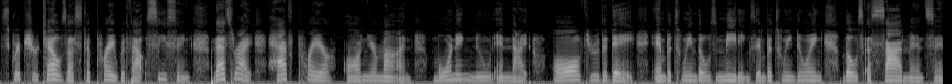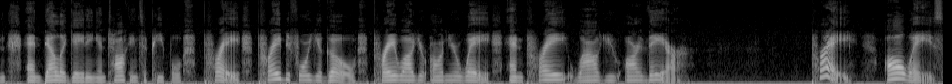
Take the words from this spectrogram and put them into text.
Scripture tells us to pray without ceasing. That's right. Have prayer on your mind morning, noon, and night all through the day in between those meetings in between doing those assignments and and delegating and talking to people pray pray before you go pray while you're on your way and pray while you are there pray always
